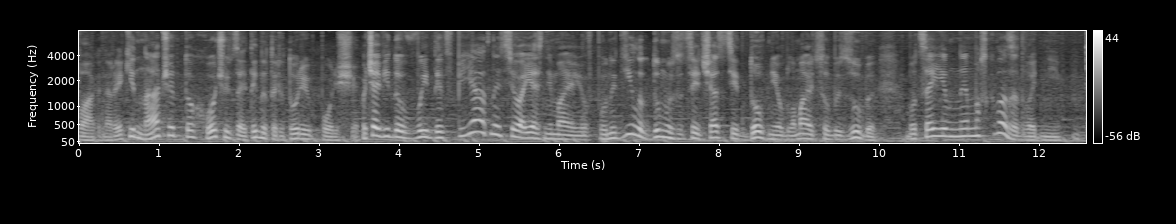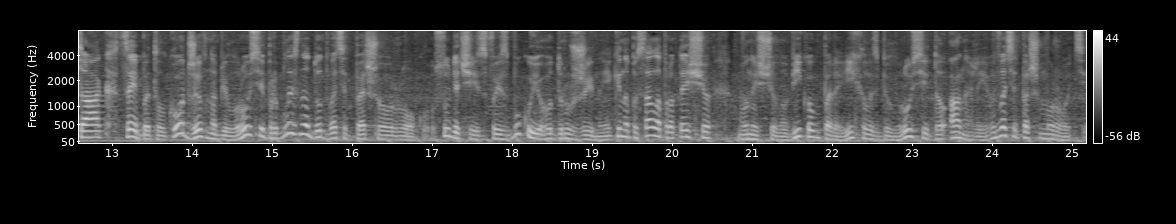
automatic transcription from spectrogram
Вагнер, які начебто хочуть зайти на територію Польщі. Хоча відео вийде в п'ятницю, а я знімаю його в понеділок, думаю, за цей час ці довбні обламають собі зуби, бо це їм не Москва за два дні. Так, цей Battlecode жив на Білорусі приблизно до 21-го року, судячи із Фейсбуку його дружини, яка написала про те, що вони з чоловіком переїхали з Білорусі до Англії в 21-му році.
